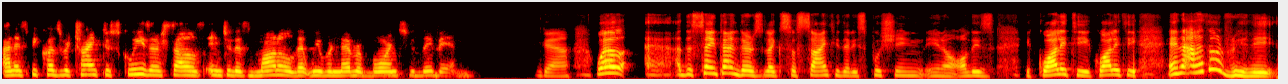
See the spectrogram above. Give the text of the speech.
And it's because we're trying to squeeze ourselves into this model that we were never born to live in yeah. Well uh, at the same time there's like society that is pushing you know all these equality equality. And i don't really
